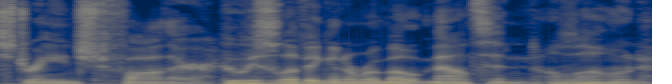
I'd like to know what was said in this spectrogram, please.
estranged father, who is living in a remote mountain alone.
